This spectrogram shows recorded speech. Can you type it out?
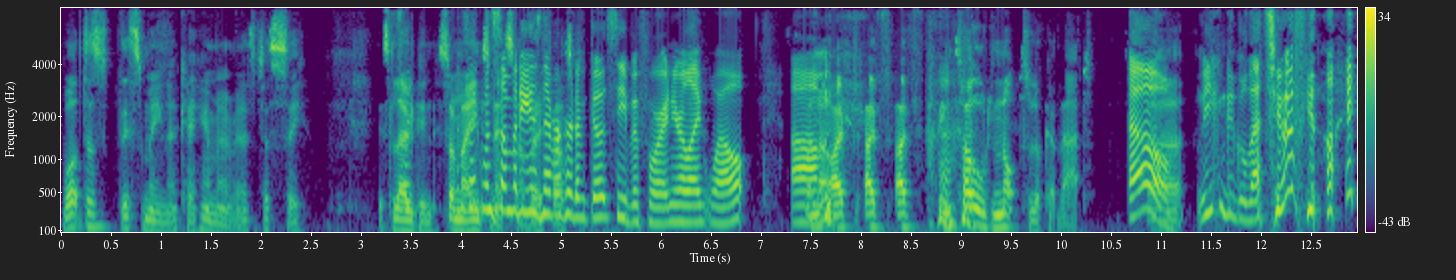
What does this mean? Okay, hang on a minute. Let's just see. It's loading. So It's my like when internet's somebody not has very never fast. heard of goatse before, and you're like, well, Oh, no, um, I've, I've, I've been told not to look at that. Oh, Uh, you can Google that too if you like.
